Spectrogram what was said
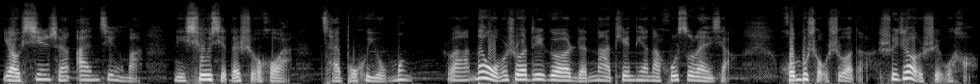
要心神安静嘛，你休息的时候啊，才不会有梦，是吧？那我们说这个人呐，天天的胡思乱想，魂不守舍的，睡觉也睡不好。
